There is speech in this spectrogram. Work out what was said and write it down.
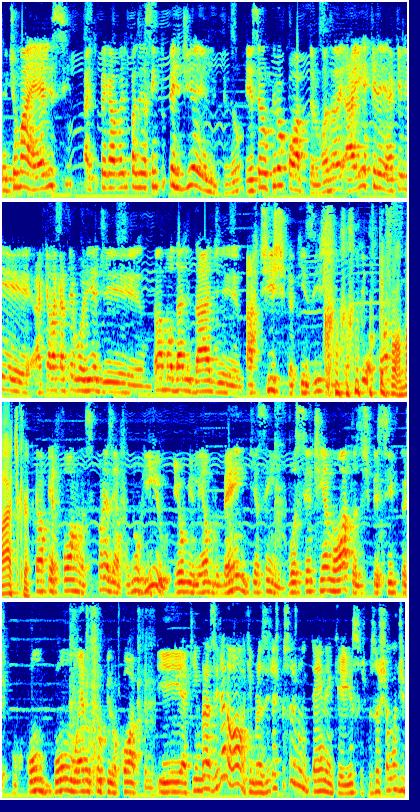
ele tinha uma hélice, aí tu pegava ele e fazia assim e tu perdia ele, entendeu? Esse era o pirocóptero. Mas aí, aquele, aquele, aquela categoria de. aquela modalidade artística que existe, né, é Performática. que é uma performance. Por exemplo, no Rio, eu me lembro bem que assim, você tinha notas específicas por quão bom era o seu pirocóptero. E aqui em Brasília não. Aqui em Brasília as pessoas não entendem o que é isso. As pessoas chamam de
